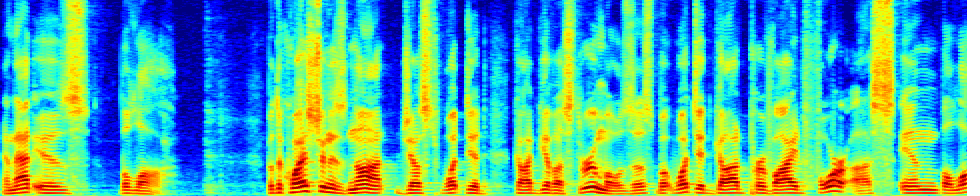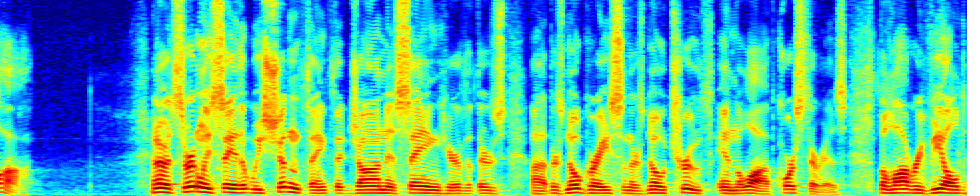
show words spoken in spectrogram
and that is the law. But the question is not just what did God give us through Moses, but what did God provide for us in the law? And I would certainly say that we shouldn't think that John is saying here that there's, uh, there's no grace and there's no truth in the law. Of course, there is. The law revealed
